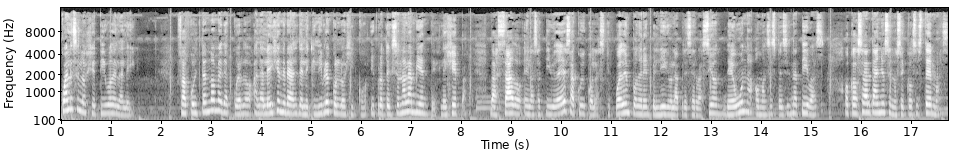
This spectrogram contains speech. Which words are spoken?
¿Cuál es el objetivo de la ley? Facultándome de acuerdo a la Ley General del Equilibrio Ecológico y Protección al Ambiente, LEGEPA, basado en las actividades acuícolas que pueden poner en peligro la preservación de una o más especies nativas o causar daños en los ecosistemas,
